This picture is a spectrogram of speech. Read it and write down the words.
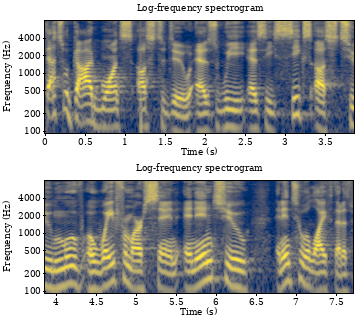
that's what God wants us to do as, we, as He seeks us to move away from our sin and into, and into a life that is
